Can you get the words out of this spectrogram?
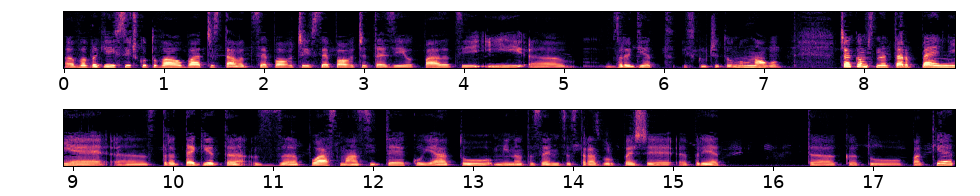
Въпреки всичко това обаче стават все повече и все повече тези отпадъци и а, вредят изключително много. Чакам с нетърпение а, стратегията за пластмасите, която миналата седмица Страсбург беше прият като пакет.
